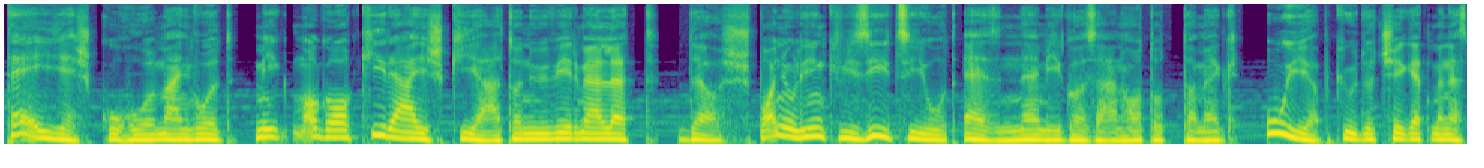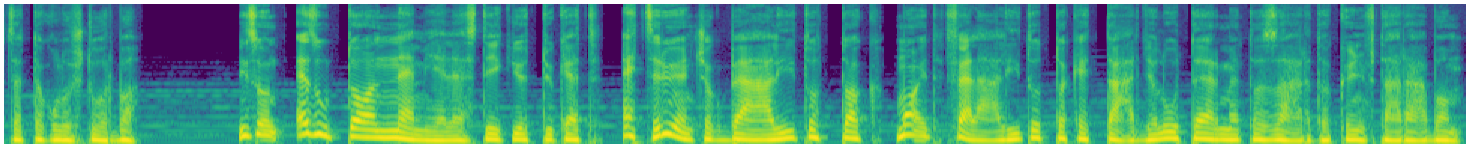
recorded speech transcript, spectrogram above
teljes koholmány volt, még maga a király is kiállt a nővér mellett, de a spanyol inkvizíciót ez nem igazán hatotta meg. Újabb küldöttséget menesztett a kolostorba. Viszont ezúttal nem jelezték jöttüket, egyszerűen csak beállítottak, majd felállítottak egy tárgyalótermet a zárda könyvtárában.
